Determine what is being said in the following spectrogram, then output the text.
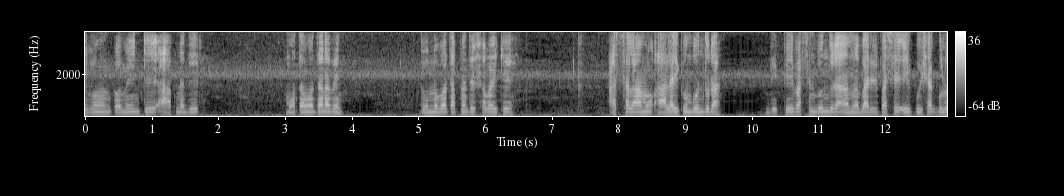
এবং কমেন্টে আপনাদের মতামত জানাবেন। ধন্যবাদ আপনাদের সবাইকে। আসসালামু আলাইকুম বন্ধুরা। দেখতেই পাচ্ছেন বন্ধুরা, আমরা বাড়ির পাশে এই পোশাকগুলো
